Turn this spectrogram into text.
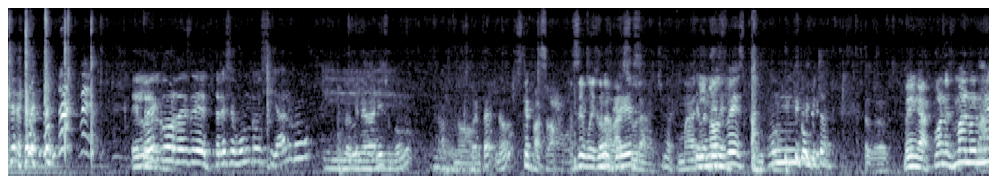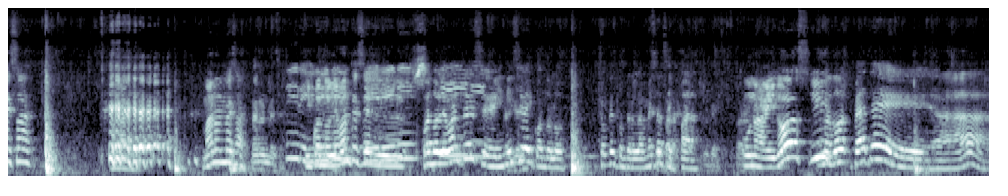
El récord es de 3 segundos y algo. Y... Lo tiene Dani, supongo. No. ¿Puerta? ¿No? ¿Qué pasó? Ese güey es una basura. Chinga tu madre. ¿Qué Y nos ves. Un compita. Venga, pones mano en mesa. Mano en mesa. Mano en mesa. Y cuando levantes el- Cuando levantes se inicia y cuando lo choques contra la mesa, se para. Una y dos y. Una, dos, espérate. Ah.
